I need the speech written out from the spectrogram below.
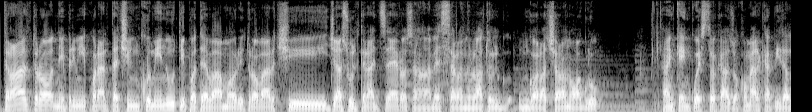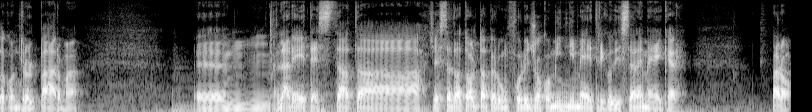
Tra l'altro nei primi 45 minuti potevamo ritrovarci già sul 3-0 se non avessero annullato un gol a Cialanoglu. Anche in questo caso come era capitato contro il Parma? Ehm, la rete è stata, cioè è stata tolta per un fuorigioco millimetrico di Salemaker però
